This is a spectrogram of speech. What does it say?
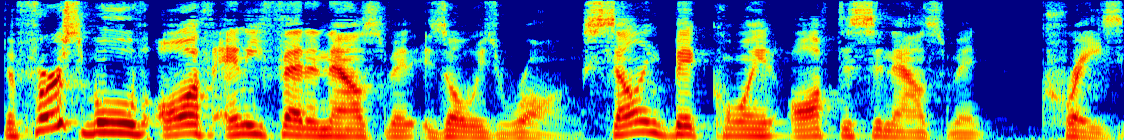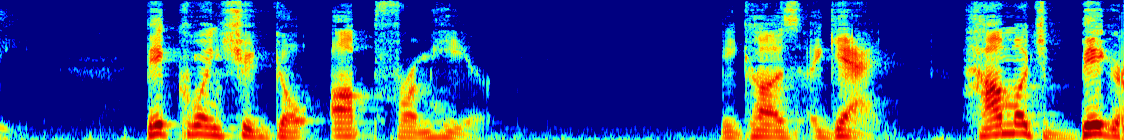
The first move off any Fed announcement is always wrong. Selling Bitcoin off this announcement, crazy. Bitcoin should go up from here. Because again, how much bigger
